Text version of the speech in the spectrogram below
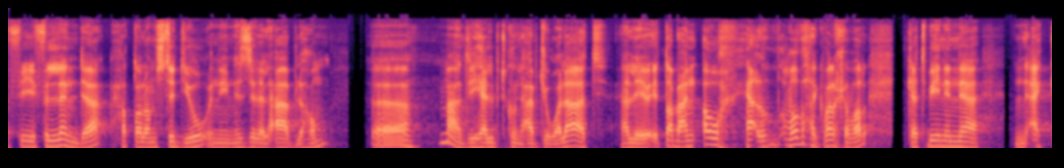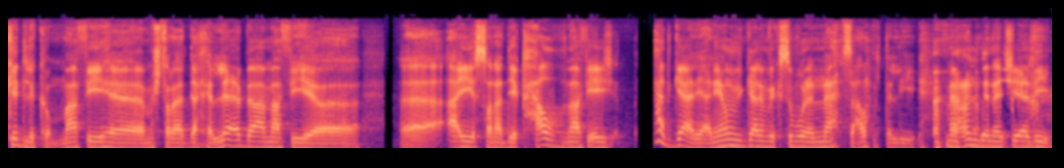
في فنلندا حطوا لهم استوديو إنه ينزل ألعاب لهم. آه ما أدري هل بتكون ألعاب جوالات. هل طبعا أو مضحك بالخبر كاتبين إنه نأكد لكم ما فيه مشتريات داخل لعبه ما فيه آه، آه، أي صناديق حظ ما في أي حد قال يعني هم قالوا بيكسبون الناس عرفت اللي ما عندنا اشياء ذي.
